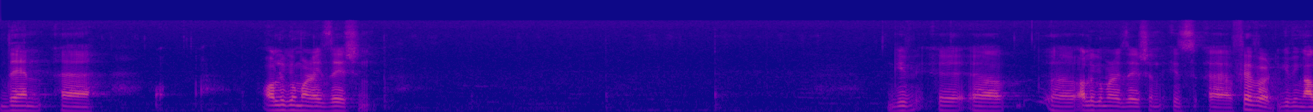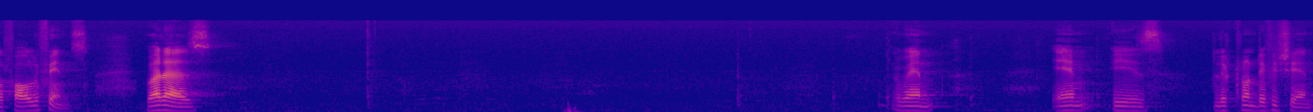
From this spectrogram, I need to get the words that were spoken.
then uh, oligomerization. Give uh, uh, oligomerization is uh, favored giving alpha olefins. Whereas when M is electron deficient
